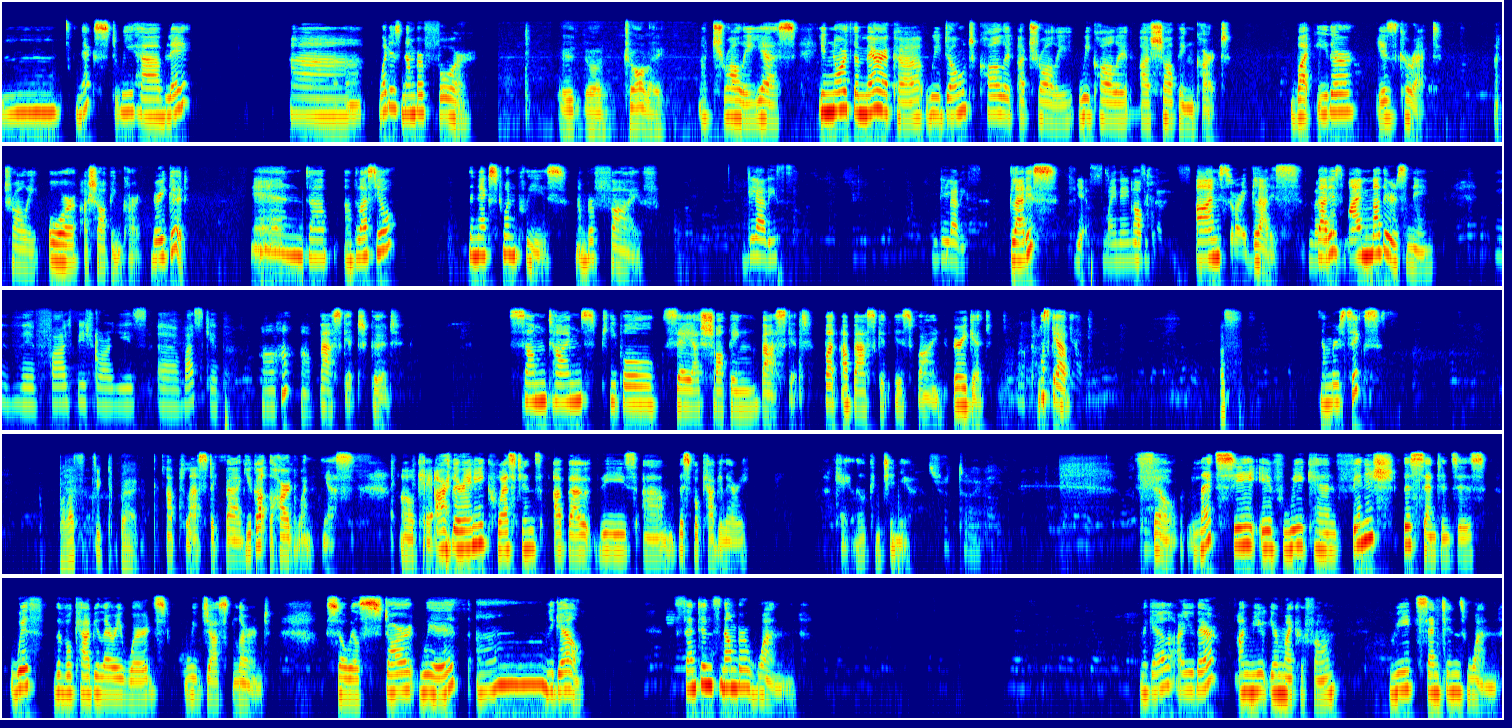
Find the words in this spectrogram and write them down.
Mm, next we have Lee. Uh, what is number four? It's a trolley. A trolley, yes. In North America, we don't call it a trolley, we call it a shopping cart. But either is correct. A trolley or a shopping cart. Very good. And uh, uh, Palacio, the next one, please. Number five. Gladys. Gladys. Gladys? Yes, my name is Gladys. I'm sorry, Gladys. No That is my mother's name. The five picture is a basket. Uh huh. A basket. Good. Sometimes people say a shopping basket, but a basket is fine. Very good. Okay. Muscab, Yes. number six. Plastic bag. A plastic bag. You got the hard one. Yes. Okay. Are there any questions about these um, this vocabulary? Okay, we'll continue. Sure, totally. So let's see if we can finish the sentences with the vocabulary words we just learned. So we'll start with um, Miguel. Sentence number one. Miguel, are you there? Unmute your microphone. Read sentence one.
